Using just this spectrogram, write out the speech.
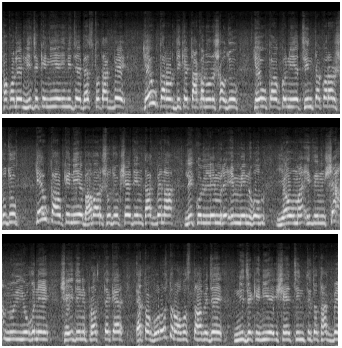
সকলে নিজেকে নিয়েই নিজে ব্যস্ত থাকবে। কেউ কারোর দিকে তাকানোর সুযোগ, কেউ কাউকে নিয়ে চিন্তা করার সুযোগ কেউ কাউকে নিয়ে ভাবার সুযোগ সেদিন থাকবে না। লিকুল্লিম ইমিন হুম ইয়ৌমা ইদিন শাহনু ইউগনি। সেই দিন প্রত্যেকের এত গুরুতর অবস্থা হবে যে নিজেকে নিয়েই সে চিন্তিত থাকবে।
